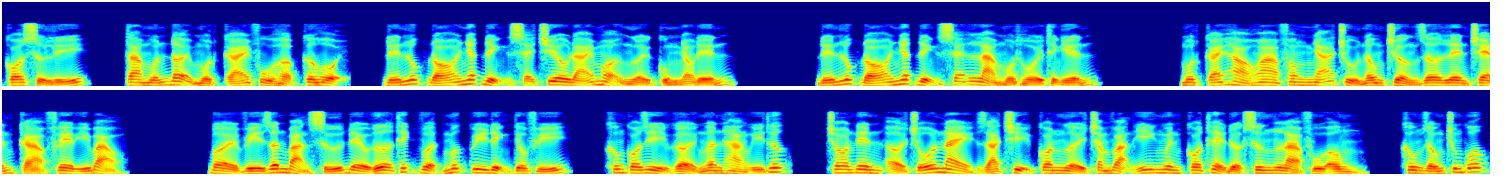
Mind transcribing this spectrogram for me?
có xử lý, ta muốn đợi một cái phù hợp cơ hội, đến lúc đó nhất định sẽ chiêu đái mọi người cùng nhau đến. Đến lúc đó nhất định sẽ là một hồi thịnh yến. Một cái hào hoa phong nhã chủ nông trường dơ lên chén cà phê ý bảo. Bởi vì dân bản xứ đều ưa thích vượt mức quy định tiêu phí, không có gì gửi ngân hàng ý thức, cho nên ở chỗ này giá trị con người trăm vạn y nguyên có thể được xưng là phu ông, không giống Trung Quốc,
